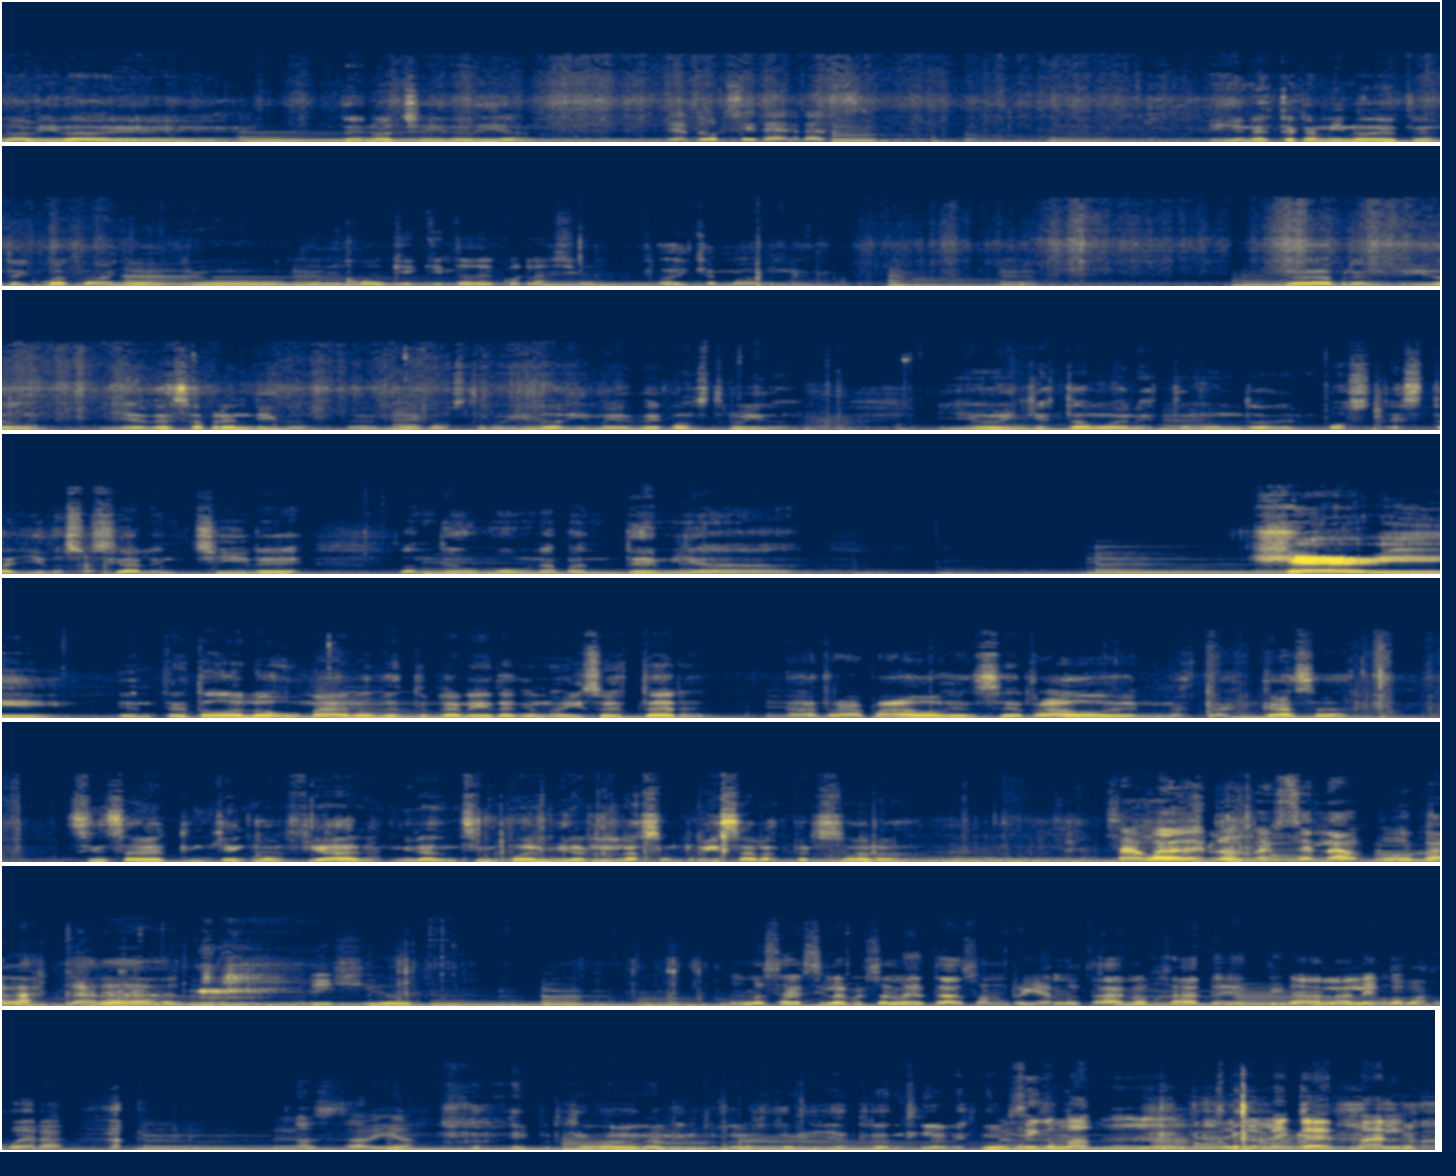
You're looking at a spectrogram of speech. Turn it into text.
la vida es de noche y de día. De dulce y de gracia. Y en este camino de 34 años yo... Me dejó un quequito de colación. Ay, qué amable. Yo he aprendido y he desaprendido, me he construido y me he deconstruido. Y hoy que estamos en este mundo del post-estallido social en Chile, donde hubo una pandemia heavy entre todos los humanos de este planeta que nos hizo estar atrapados, encerrados en nuestras casas, sin saber en quién confiar, miran, sin poder mirarle la sonrisa a las personas. Esa weá de no verse la boca, las caras, rígido. No saber si la persona que estaba sonriendo, estaba enojada, te tiraba la lengua para afuera. No se sabía. Porque va a haber alguien con la mascarilla tirando la lengua. Así como, mmm, sé que me caes mal.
